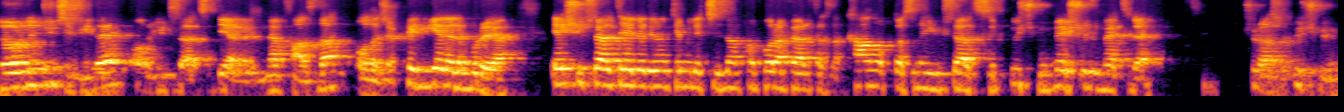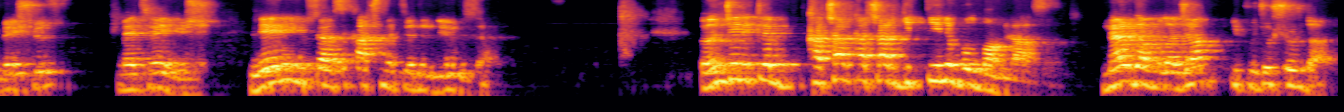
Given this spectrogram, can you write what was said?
dördüncü çizgide onun yükseltisi diğerlerinden fazla olacak. Peki gelelim buraya. Eş yükseltileri yöntemiyle çizilen topografi haritasında K noktasının yükseltisi 3500 metre. Şurası 3500 metreymiş. L'nin yükseltisi kaç metredir diyor bize. Öncelikle kaçar kaçar gittiğini bulmam lazım. Nereden bulacağım? İpucu şurada.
